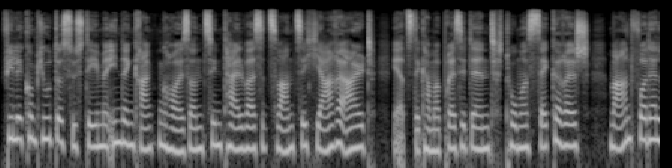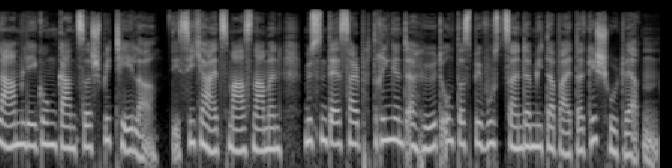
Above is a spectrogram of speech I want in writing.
Viele Computersysteme in den Krankenhäusern sind teilweise 20 Jahre alt. Ärztekammerpräsident Thomas Seckeresch warnt vor der Lahmlegung ganzer Spitäler. Die Sicherheitsmaßnahmen müssen deshalb dringend erhöht und das Bewusstsein der Mitarbeiter geschult werden.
